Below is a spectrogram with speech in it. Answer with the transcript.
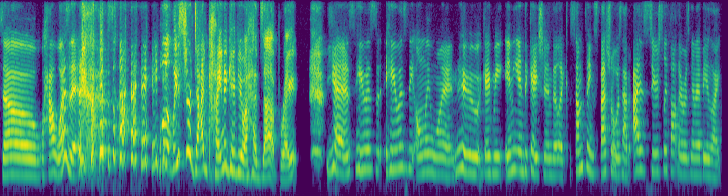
So, how was it? Was like, well, at least your dad kind of gave you a heads up, right? yes, he was he was the only one who gave me any indication that like something special was happening. I seriously thought there was gonna be like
